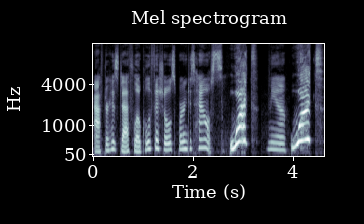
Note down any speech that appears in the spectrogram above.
after his death, local officials burned his house. What? Yeah. What?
